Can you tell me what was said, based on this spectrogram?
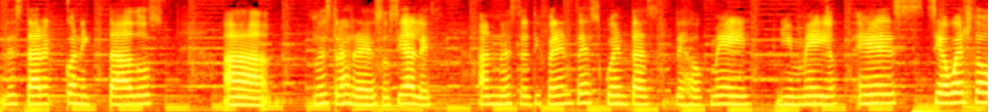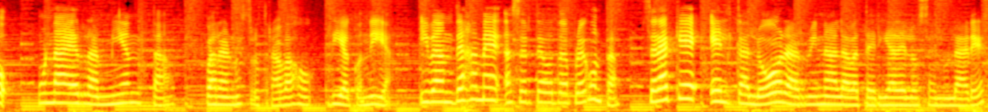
de estar conectados a nuestras redes sociales, a nuestras diferentes cuentas de Hotmail, Gmail. Es, se ha vuelto una herramienta para nuestro trabajo día con día. Iván, déjame hacerte otra pregunta. ¿Será que el calor arruina la batería de los celulares?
